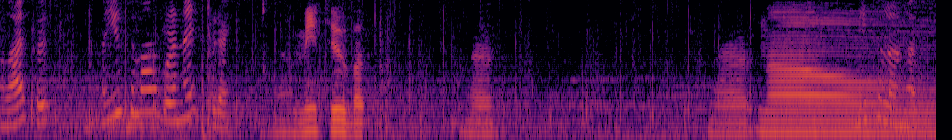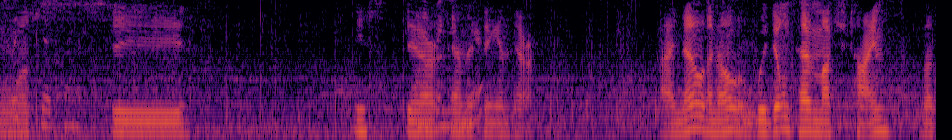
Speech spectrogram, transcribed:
Well, I could. I used a lot of grenades today. Me too, but uh, uh, no. Need to learn how to switch let's. See, is there Anything in here? in here? I know, I know. We don't have much time, but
